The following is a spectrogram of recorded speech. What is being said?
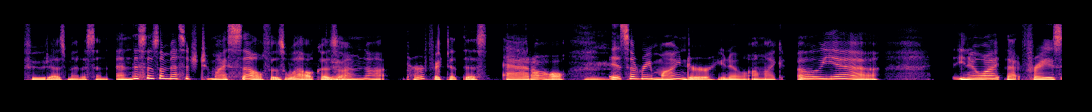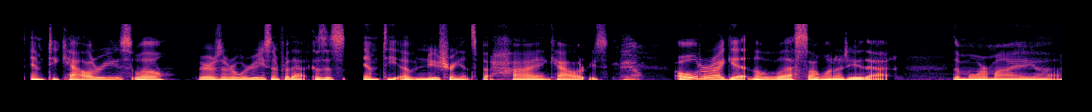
food as medicine. And this is a message to myself as well because Yeah. I'm not perfect at this at all. Hmm. It's a reminder. You know, I'm like, oh yeah, you know what? That phrase, empty calories. Well, there's a reason for that because it's empty of nutrients but high in calories. Yeah. Older I get, the less I want to do that. The more my uh,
